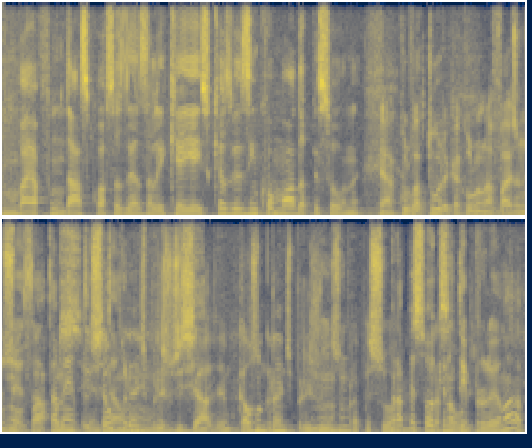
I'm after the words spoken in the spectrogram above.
não vai afundar as costas delas ali, que é isso que às vezes incomoda a pessoa, né? É a curvatura que a coluna faz no sofá, Exatamente. isso é um Então- grande prejudicial, causa um grande prejuízo Uhum. para a pessoa. Para a né? pessoa Pra que não tem problema,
